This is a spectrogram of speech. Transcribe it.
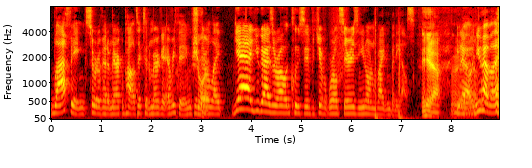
laughing sort of at American politics and American everything because they Sure. were like, yeah, you guys are all inclusive, but you have a World Series and you don't invite anybody else Yeah. you know, and you have a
